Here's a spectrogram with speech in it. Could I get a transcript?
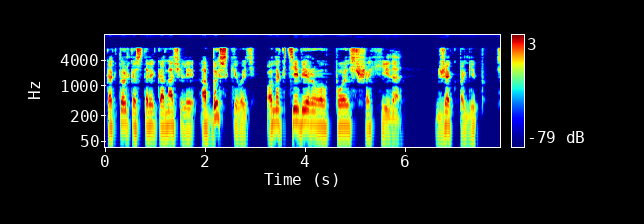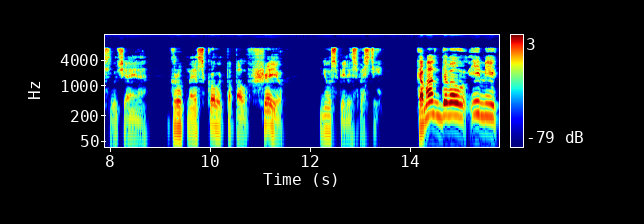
Как только старика начали обыскивать, он активировал пояс шахида. Джек погиб случайно. Крупный осколок попал в шею, не успели спасти. Командовал ими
